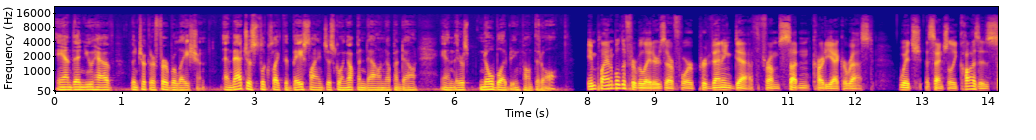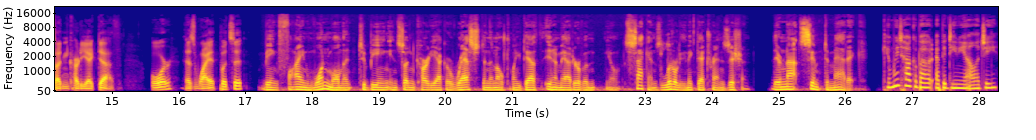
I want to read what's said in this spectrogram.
And then you have ventricular fibrillation. And that just looks like the baseline is just going up and down and up and down. And there's no blood being pumped at all. Implantable defibrillators are for preventing death from sudden cardiac arrest, which essentially causes sudden cardiac death. Or, as Wyatt puts it, being fine one moment to being in sudden cardiac arrest and then ultimately death in a matter of a, you know seconds literally to make that transition they're not symptomatic Can we talk about epidemiology?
